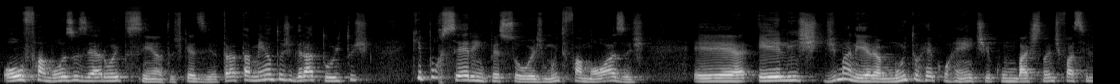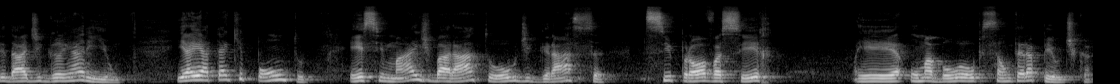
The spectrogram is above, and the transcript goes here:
ou o famoso 0800, quer dizer, tratamentos gratuitos que, por serem pessoas muito famosas, é, eles, de maneira muito recorrente e com bastante facilidade, ganhariam. E aí, até que ponto esse mais barato ou de graça se prova ser é, uma boa opção terapêutica?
